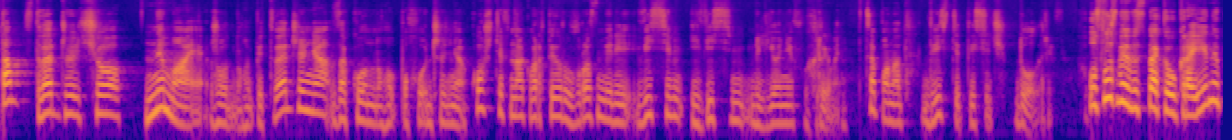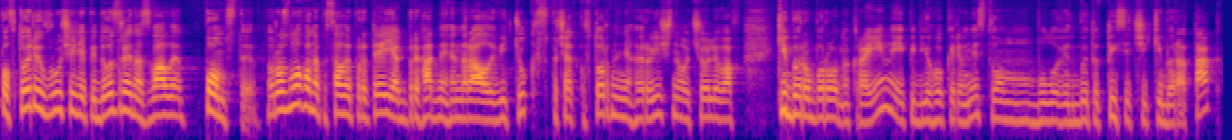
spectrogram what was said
Там стверджують, що немає жодного підтвердження законного походження коштів на квартиру в розмірі 8,8 мільйонів гривень. Це понад 200 тисяч доларів. У службі безпеки України повторюю вручення підозри назвали помстою. Розлого написали про те, як бригадний генерал Вітюк з початку вторгнення героїчно очолював кібероборону країни, і під його керівництвом було відбито тисячі кібератак.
